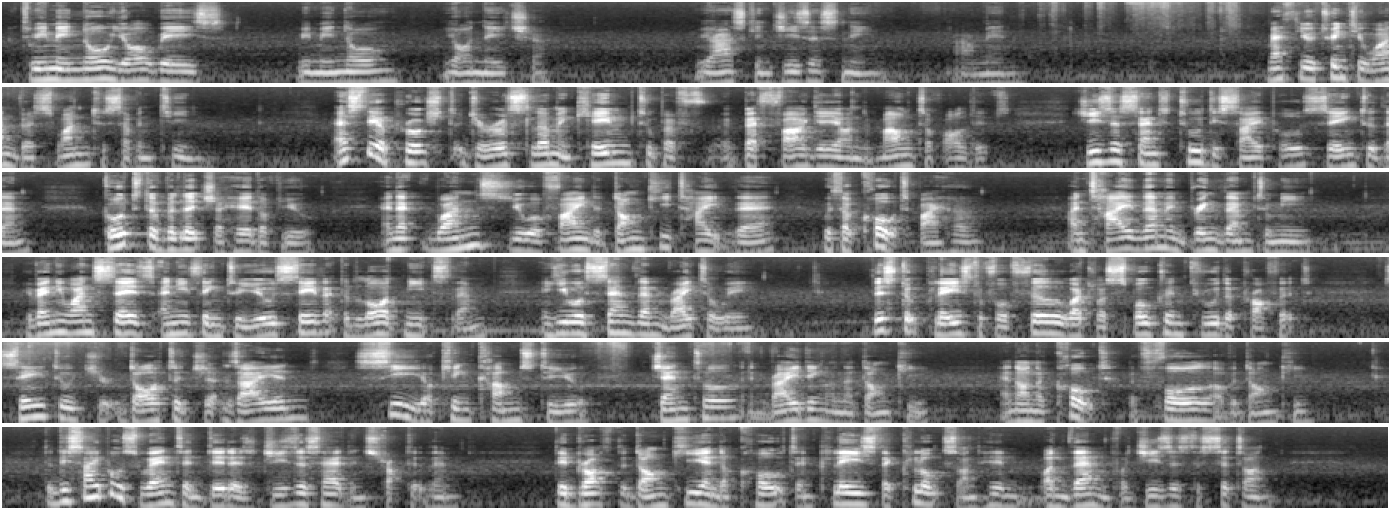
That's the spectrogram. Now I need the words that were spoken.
that we may know your ways, we may know your nature. We ask in Jesus' name. Amen. Matthew 21, verse 1 to 17. As they approached Jerusalem and came to Bethphage on the Mount of Olives, Jesus sent two disciples, saying to them, Go to the village ahead of you, and at once you will find a donkey tied there with a colt by her Untie them and bring them to me. If anyone says anything to you, say that the Lord needs them, and he will send them right away. This took place to fulfill what was spoken through the prophet. Say to daughter Zion, See, your king comes to you, gentle and riding on a donkey, and on a colt, the foal of a donkey. The disciples went and did as Jesus had instructed them. They brought the donkey and the colt and placed their cloaks on him on them for Jesus to sit on.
